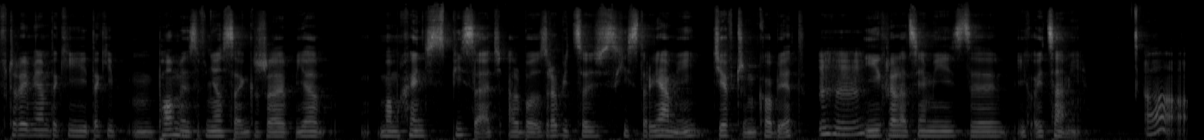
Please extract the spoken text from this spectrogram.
wczoraj miałam taki, taki mm, pomysł, wniosek, że ja mam chęć spisać albo zrobić coś z historiami dziewczyn, kobiet Mhm. i ich relacjami z ich ojcami. O,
